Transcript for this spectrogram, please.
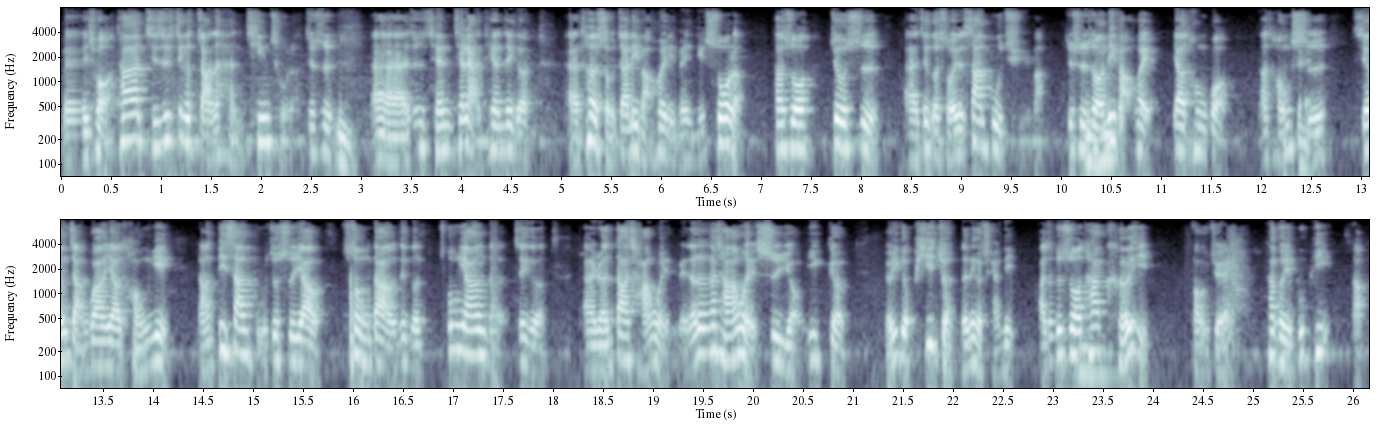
没错，他其实这个讲得很清楚了，就是，呃，就是前前两天这个，呃，特首在立法会里面已经说了，他说就是，呃，这个所谓的三部曲嘛，就是说立法会要通过，然后同时行政长官要同意，然后第三步就是要送到这个中央的这个，呃，人大常委里面，人大常委是有一个有一个批准的那个权利。啊，就是说他可以否决，他可以不批。啊，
